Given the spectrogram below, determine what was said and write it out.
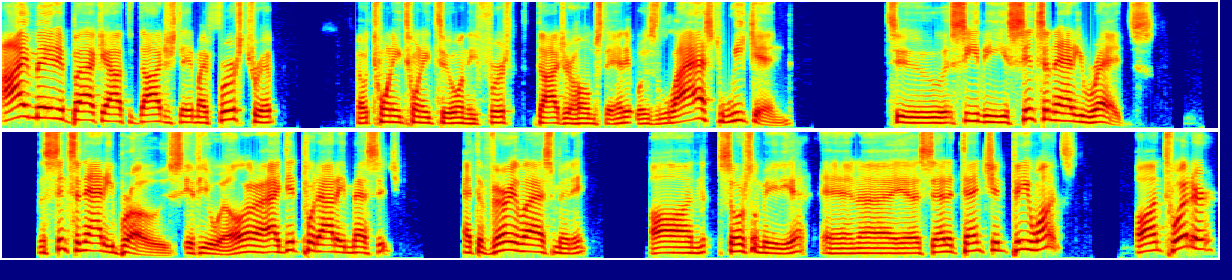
I made it back out to Dodger Stadium, my first trip of 2022 on the first Dodger homestand. It was last weekend to see the Cincinnati Reds, the Cincinnati Bros, if you will. And I did put out a message at the very last minute on social media, and I uh, said, "Attention, P once on Twitter."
